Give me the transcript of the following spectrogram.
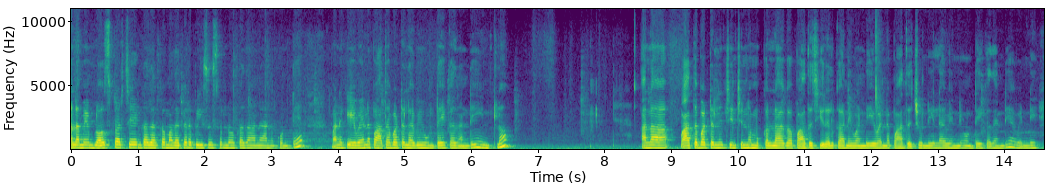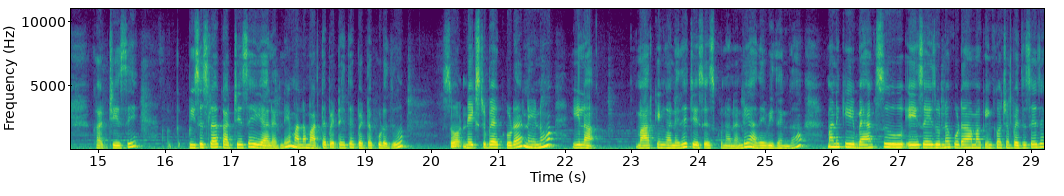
అలా మేము బ్లౌజ్ కట్ చేయం కదా అక్క మా దగ్గర పీసెస్ ఉండవు కదా అని అనుకుంటే మనకి ఏవైనా పాత బట్టలు అవి ఉంటాయి కదండి ఇంట్లో. అలా పాత బట్టలని చిన్న చిన్న ముక్కల్లాగా పాత చీరలు కానివ్వండి ఏవైనా పాత చున్నీలు అవన్నీ ఉంటాయి కదండి అవన్నీ కట్ చేసి పీసెస్లా కట్ చేసే వేయాలండి. మళ్ళీ మడత పెట్టయితే పెట్టకూడదు. సో నెక్స్ట్ బ్యాగ్ కూడా నేను ఇలా మార్కింగ్ అనేది చేసేసుకున్నానండి అదే విధంగా. మనకి బ్యాగ్స్ ఏ సైజు ఉన్నా కూడా మాకు ఇంకొంచెం పెద్ద సైజే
